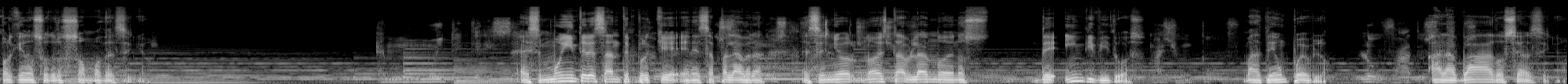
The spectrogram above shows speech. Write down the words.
porque nosotros somos del Señor. Es muy interesante porque en esa palabra el Señor no está hablando de, nos, de individuos, más de un pueblo. Alabado sea el Señor.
